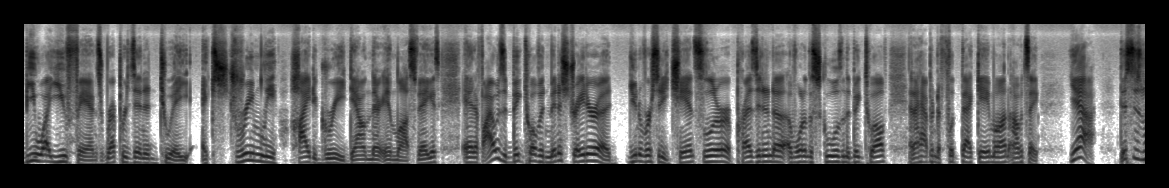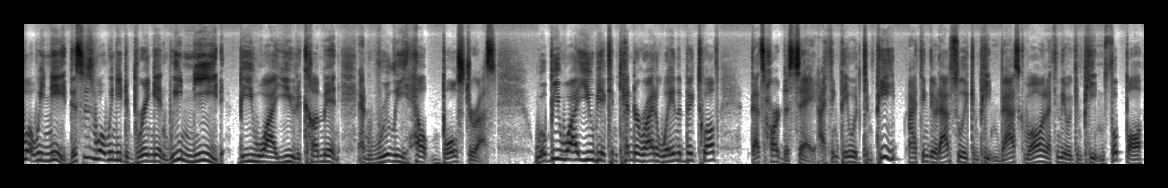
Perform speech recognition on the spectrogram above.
BYU fans represented to a extremely high degree down there in Las Vegas. And if I was a Big 12 administrator, a university chancellor, a president of one of the schools in the Big 12, and I happened to flip that game on, I would say, yeah, this is what we need. This is what we need to bring in. We need BYU to come in and really help bolster us. Will BYU be a contender right away in the Big 12? That's hard to say. I think they would compete. I think they would absolutely compete in basketball, and I think they would compete in football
